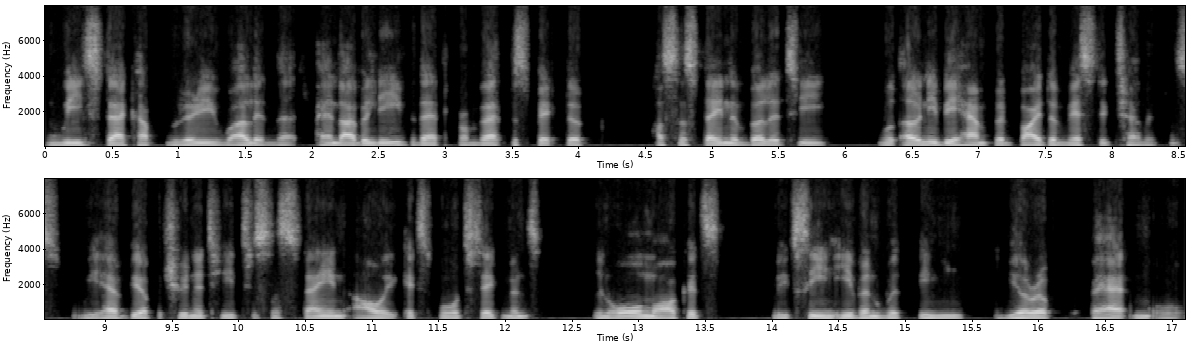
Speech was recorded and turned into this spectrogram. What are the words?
We stack up very well in that, and I believe that from that perspective, our sustainability will only be hampered by domestic challenges. We have the opportunity to sustain our export segments in all markets. We've seen even with the Europe ban or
